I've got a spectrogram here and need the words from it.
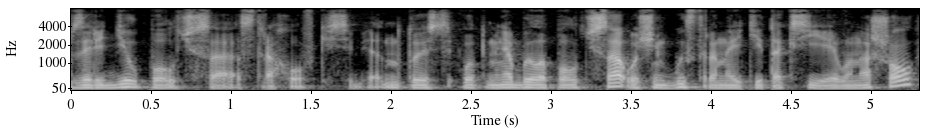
зарядил полчаса страховки себе, ну, то есть вот у меня было полчаса очень быстро найти такси, я его нашел,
